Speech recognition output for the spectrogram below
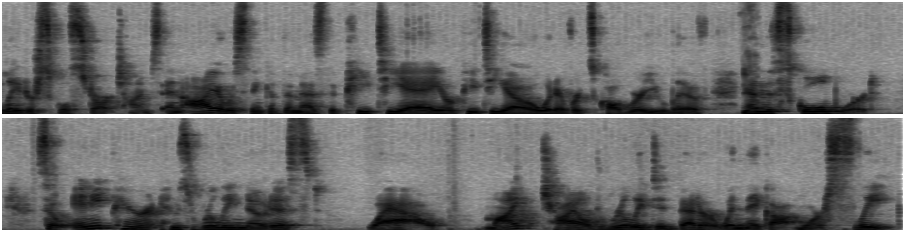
later school start times. And I always think of them as the PTA or PTO, whatever it's called where you live, yeah. and the school board. So any parent who's really noticed, wow, my child really did better when they got more sleep,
